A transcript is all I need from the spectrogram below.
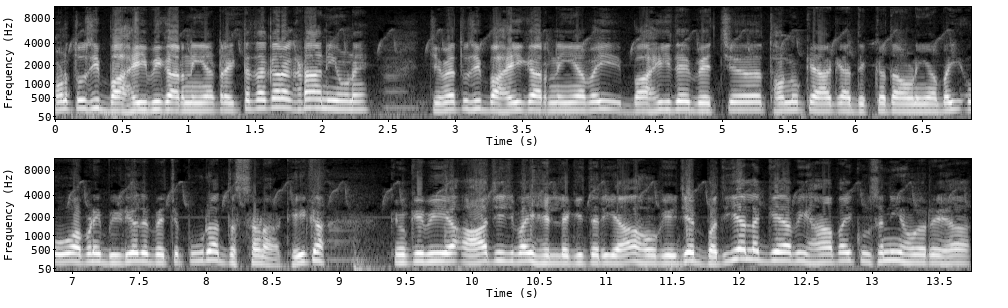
ਹੁਣ ਤੁਸੀਂ ਬਾਹੀ ਵੀ ਕਰਨੀ ਆ ਟਰੈਕਟਰ ਤਾਂ ਘਰ ਖੜਾ ਨਹੀਂ ਹੋਣੇ। ਜਿਵੇਂ ਤੁਸੀਂ ਬਾਹੀ ਕਰਨੀ ਆ ਬਈ, ਬਾਹੀ ਦੇ ਵਿੱਚ ਤੁਹਾਨੂੰ ਕਿਆ ਕਿਆ ਦਿੱਕਤ ਆਉਣੀ ਆ ਬਾਈ, ਉਹ ਆਪਣੀ ਵੀਡੀਓ ਦੇ ਵਿੱਚ ਪੂਰਾ ਦੱਸਣਾ, ਠੀਕ ਆ? ਕਿਉਂਕਿ ਵੀ ਆਹ ਚੀਜ਼ ਬਾਈ ਹਿੱਲ ਗਈ ਤੇਰੀ, ਆਹ ਹੋ ਗਈ। ਜੇ ਵਧੀਆ ਲੱਗਿਆ ਵੀ ਹਾਂ ਬਾਈ ਕੁਝ ਨਹੀਂ ਹੋ ਰਿਹਾ,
